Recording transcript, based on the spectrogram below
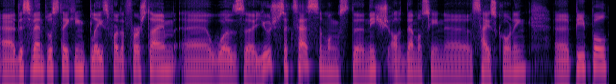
Uh, this event was taking place for the first time uh, was a huge success amongst the niche of demo scene uh, size coding uh, people.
